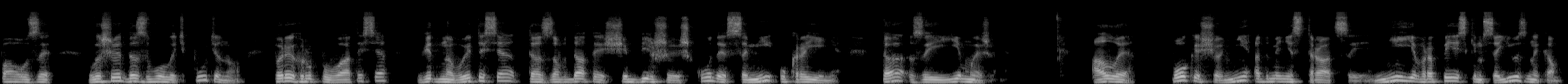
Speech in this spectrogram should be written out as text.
паузи лише дозволить Путіну перегрупуватися, відновитися та завдати ще більшої шкоди самій Україні та за її межами. Але поки що ні адміністрації, ні європейським союзникам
